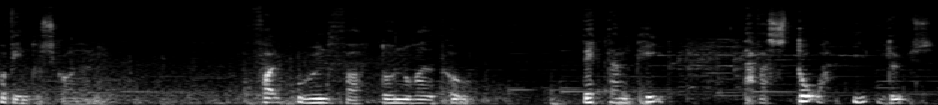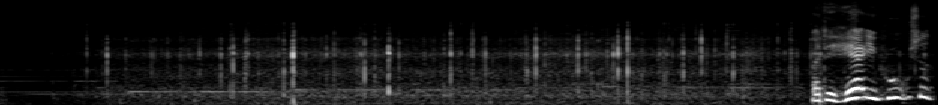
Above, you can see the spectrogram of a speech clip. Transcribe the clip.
på vinduesskodderne. Folk udenfor dundrede på. Vægteren pep, der var stor ild løs. Var det her i huset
